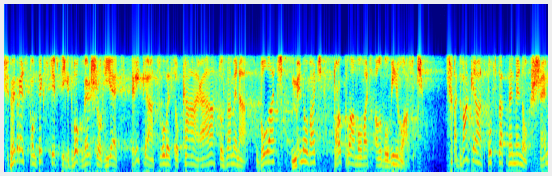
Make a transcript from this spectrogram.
V hebrejskom texte v tých dvoch veršoch je trikrát sloveso kára, to znamená volať, menovať, proklamovať alebo vyhlásiť. A dvakrát podstatné meno šem,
